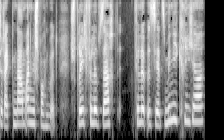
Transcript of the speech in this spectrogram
direkten Namen angesprochen wird. Sprich, Philipp sagt, Philipp ist jetzt Mini-Kriecher.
